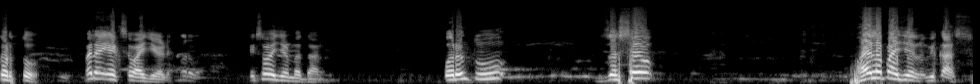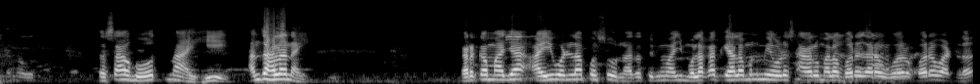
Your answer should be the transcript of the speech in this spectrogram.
करतो बरं एक्स वाय झेड बरोबर. एक्स वाय झेड मतदान. परंतु जसं व्हायला पाहिजे विकास तसा होत नाही आणि झाला नाही. कारण का माझ्या आई वडिलापासून आता तुम्ही माझी मुलाखत घ्यायला म्हणून मी एवढं सांगालो मला बरं जरा बरं वाटलं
